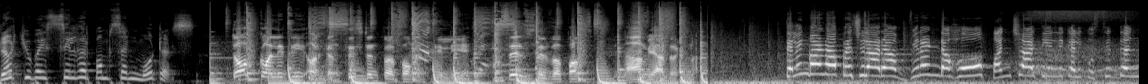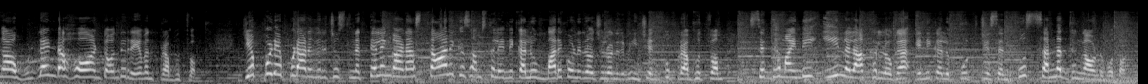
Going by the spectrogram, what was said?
brought you by Silver Pumps and Motors. Top quality और कंसिस्टेंट परफॉर्मेंस के लिए सिर्फ सिल्वर पंप नाम याद रखना తెలంగాణ ప్రజలారా వినండహో పంచాయతీ ఎన్నికలకు సిద్ధంగా ఉండండహో అంటోంది రేవంత్ ప్రభుత్వం ఎప్పుడెప్పుడు అని ఎదురు చూస్తున్న తెలంగాణ స్థానిక సంస్థల ఎన్నికలు మరికొన్ని రోజుల్లో నిర్వహించేందుకు ప్రభుత్వం సిద్ధమైంది ఈ నెలాఖరులోగా ఎన్నికలు పూర్తి చేసేందుకు సన్నద్ధంగా ఉండబోతోంది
